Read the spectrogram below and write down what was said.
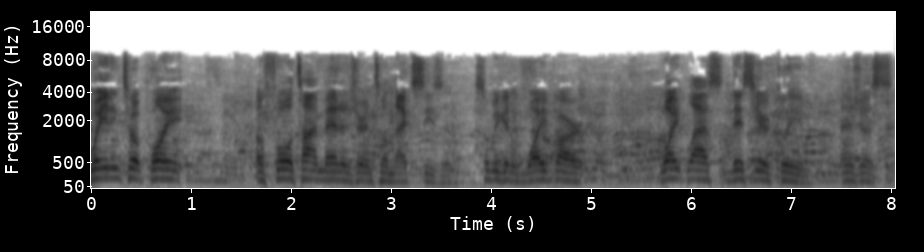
waiting to appoint a full-time manager until next season, so we can wipe our wipe last this year clean and just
